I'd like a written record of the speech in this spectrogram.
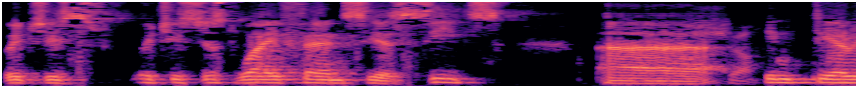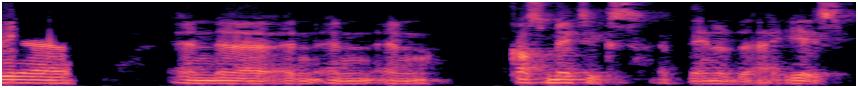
which is which is just way fancier seats, uh, sure. interior, and, uh, and and and cosmetics at the end of the day. Yes.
